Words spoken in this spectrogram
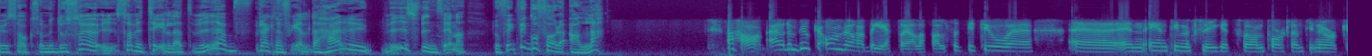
USA också, men då sa, jag, sa vi till att vi har räknat fel. Det här är, vi är svinsena. Då fick vi gå före alla. Jaha, äh, de bokade om våra biljetter i alla fall. Så vi tog eh, eh, en, en timmes flyget från Portland till New York,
